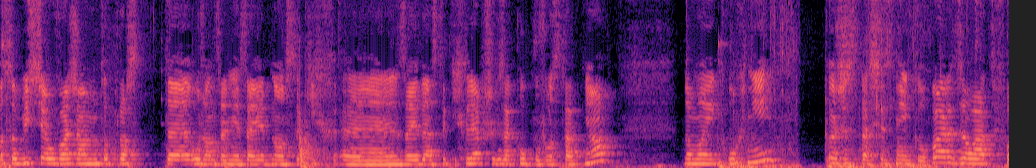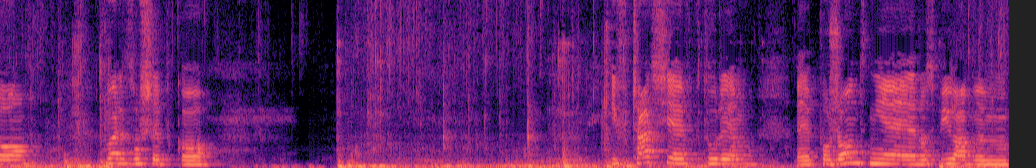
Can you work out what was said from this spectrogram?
Osobiście uważam to proste urządzenie za, jedną z takich, e, za jeden z takich lepszych zakupów ostatnio do mojej kuchni. Korzysta się z niego bardzo łatwo, bardzo szybko. I w czasie, w którym e, porządnie rozbiłabym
